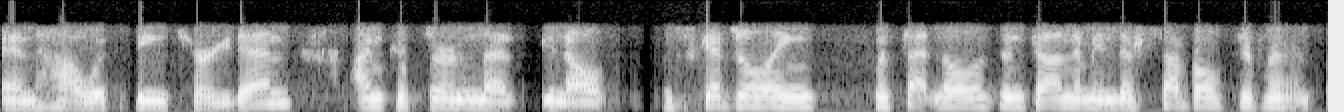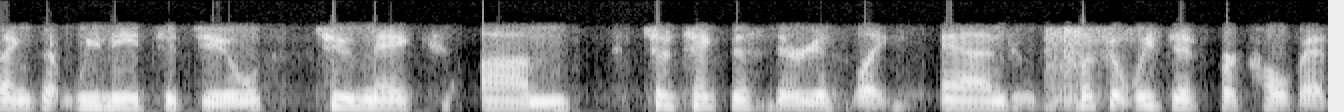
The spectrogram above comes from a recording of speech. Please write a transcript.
and how it's being carried in. I'm concerned that you know the scheduling with fentanyl isn't done. I mean, there's several different things that we need to do to make um, to take this seriously. And look what we did for COVID.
